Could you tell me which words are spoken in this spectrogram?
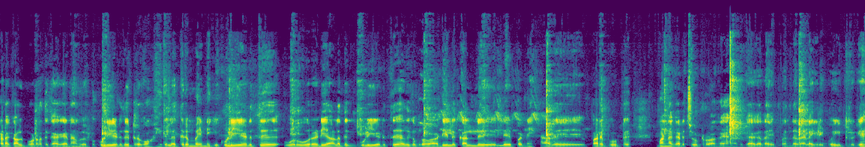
கடக்கால் போடுறதுக்காக நம்ம இப்போ குழி எடுத்துகிட்டு இருக்கோம். இதில் திரும்ப இன்றைக்கி குழி எடுத்து ஒரு ஒரு அடி ஆழத்துக்கு குழி எடுத்து அதுக்கப்புறம் அடியில் கல் லே பண்ணி அதை பரப்பி விட்டு மண்ணை கரைச்சி விட்ருவாங்க அதுக்காக தான் இப்போ இந்த வேலைகள் போயிட்டுருக்கு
